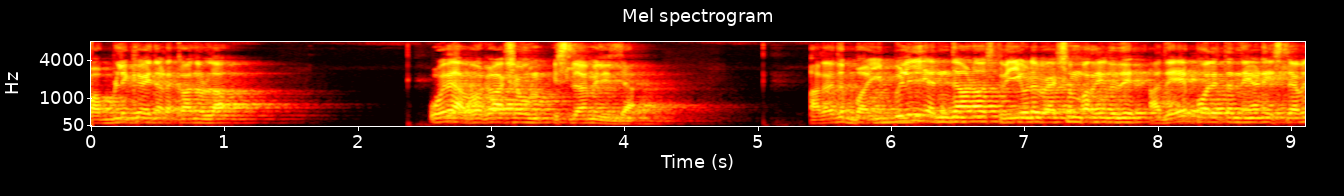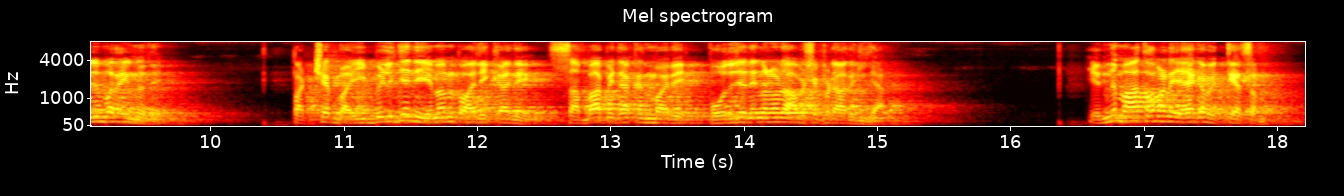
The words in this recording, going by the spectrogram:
പബ്ലിക്കായി നടക്കാനുള്ള ഒരവകാശവും ഇസ്ലാമിലില്ല. അതായത് ബൈബിളിൽ എന്താണോ സ്ത്രീയുടെ വേഷം പറയുന്നത് അതേപോലെ തന്നെയാണ് ഇസ്ലാമിലും പറയുന്നത്. പക്ഷെ ബൈബിളിന്റെ നിയമം പാലിക്കാൻ സഭാപിതാക്കന്മാർ പൊതുജനങ്ങളോട് ആവശ്യപ്പെടാറില്ല. എന്ന് മാത്രമാണ് ഏക വ്യത്യാസം.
